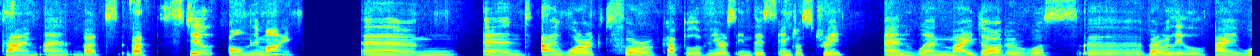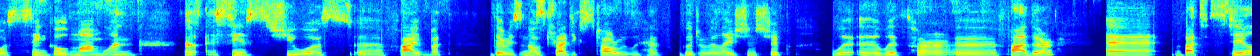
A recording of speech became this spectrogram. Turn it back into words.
time, and but but still only mine. Um, and I worked for a couple of years in this industry. And when my daughter was uh, very little, I was single mom when uh, since she was uh, five. But there is no tragic story. We have good relationship with, uh, with her uh, father. Uh, but still,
